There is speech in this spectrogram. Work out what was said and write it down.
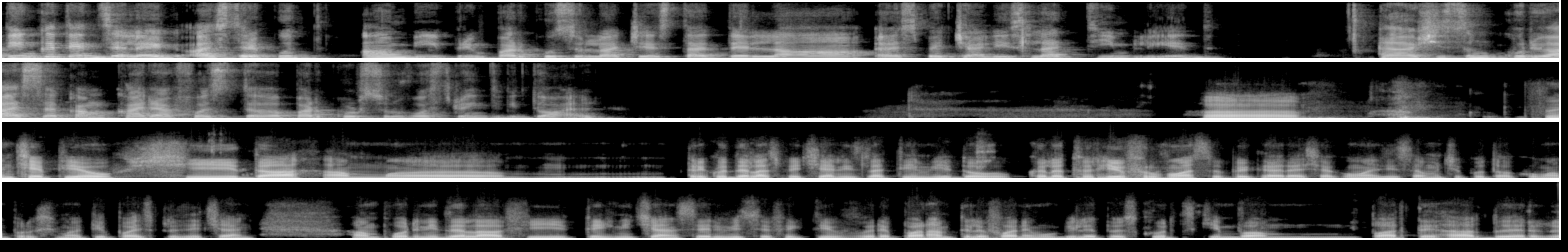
din câte înțeleg, ați trecut ambii prin parcursul acesta de la uh, specialist la team lead uh, și sunt curioasă cam care a fost parcursul vostru individual. Uh, încep eu și da, am uh, trecut de la specialist la team lead, o călătorie frumoasă pe care, așa cum am zis, am început acum aproximativ 14 ani. Am pornit de la a fi tehnician service, efectiv reparam telefoane mobile pe scurt, schimbam parte hardware,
